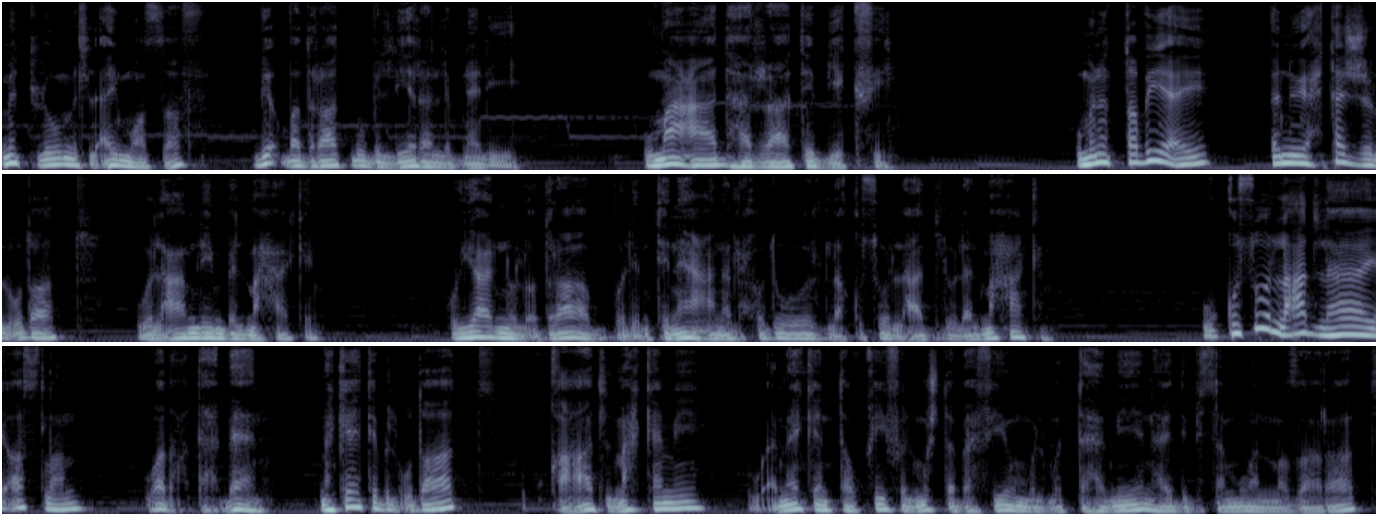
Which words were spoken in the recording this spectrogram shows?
مثله مثل أي موظف بيقبض راتبه بالليرة اللبنانية وما عاد هالراتب يكفي. ومن الطبيعي أنه يحتج القضاة والعاملين بالمحاكم. ويعلنوا الإضراب والامتناع عن الحضور لقصور العدل وللمحاكم وقصور العدل هاي أصلا وضع تعبان. مكاتب القضاة وقاعات المحكمة وأماكن توقيف المشتبه فيهم والمتهمين هيدي بسموها النظارات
